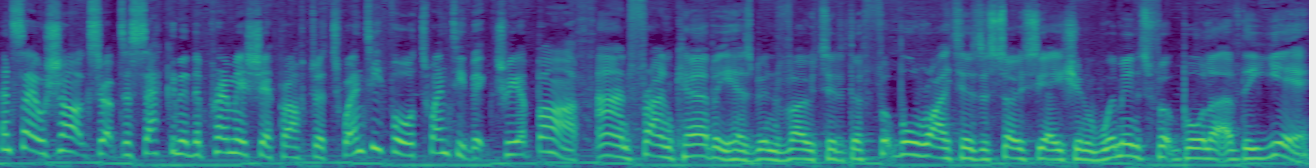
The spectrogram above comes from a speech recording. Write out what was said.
and Sale Sharks are up to second in the Premiership after a 24-20 victory at Bath. And Fran Kirby has been voted the Football Writers Association Women's Footballer of the Year.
